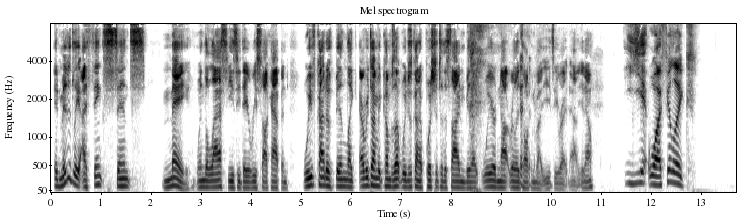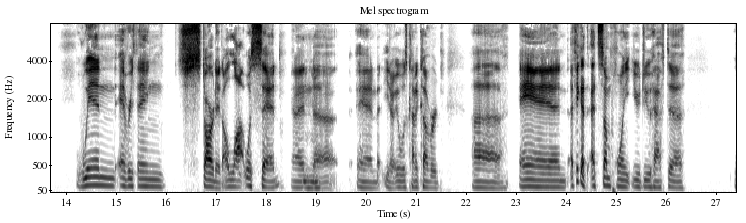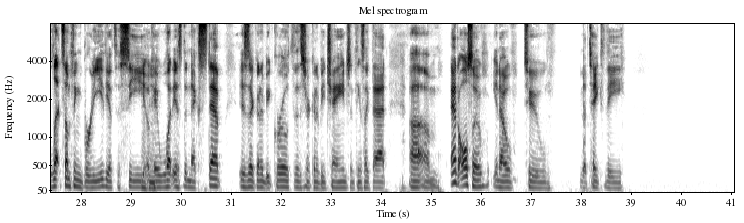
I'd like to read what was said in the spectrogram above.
admittedly, I think since May, when the last Yeezy Day restock happened, we've kind of been like every time it comes up, we just kind of push it to the side and be like, we're not really talking about Yeezy right now, you know? Yeah, well, I feel like when everything started, a lot was said, and Mhm. uh, and you know it was kind of covered, uh, and I think at at some point you do have to let something breathe. You have to see, Mhm. okay, what is the next step? Is there going to be growth? Is there going to be change and things like that? Um, and also, you know, to you know take the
